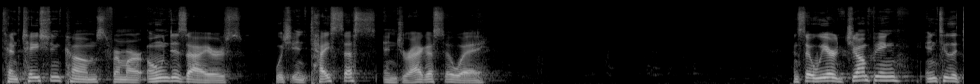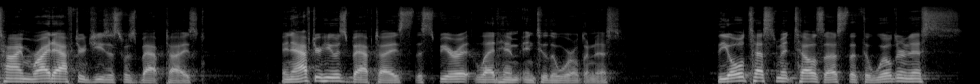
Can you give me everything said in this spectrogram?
Temptation comes from our own desires, which entice us and drag us away. And so we are jumping into the time right after Jesus was baptized. And after he was baptized, the Spirit led him into the wilderness. The Old Testament tells us that the wilderness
